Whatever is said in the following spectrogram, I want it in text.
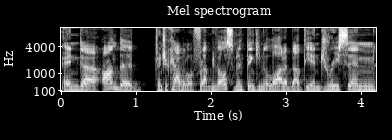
And uh, on the venture capital front, we've also been thinking a lot about the Andreessen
